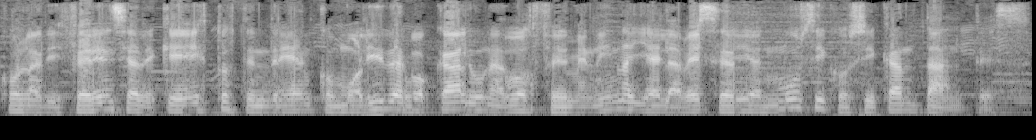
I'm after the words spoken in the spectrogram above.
con la diferencia de que estos tendrían como líder vocal una voz femenina y a la vez serían músicos y cantantes.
